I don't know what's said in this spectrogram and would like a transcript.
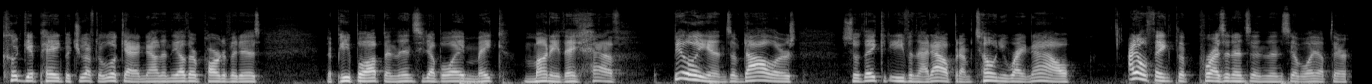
could get paid, but you have to look at it now. Then the other part of it is the people up in the NCAA make money. They have billions of dollars, so they could even that out. But I'm telling you right now, I don't think the presidents and the NCAA up there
